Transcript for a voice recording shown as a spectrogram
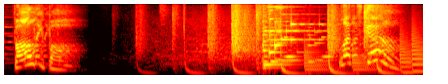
Volleyball. Let's go.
